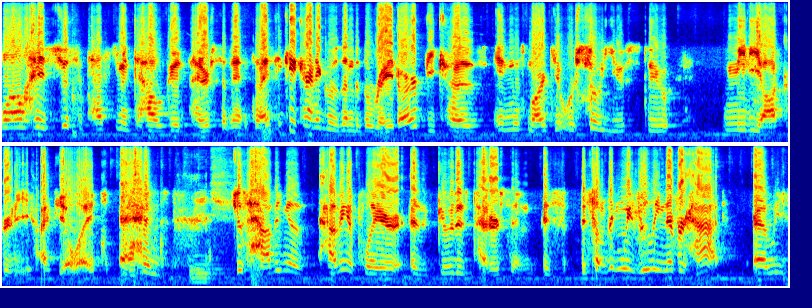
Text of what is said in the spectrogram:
Well, it's just a testament to how good Pettersson is. And I think it kind of goes under the radar because in this market, we're so used to mediocrity, I feel like. And Preach. just having a having a player as good as Pettersson is, is something we've really never had. At least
